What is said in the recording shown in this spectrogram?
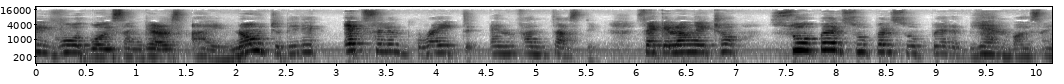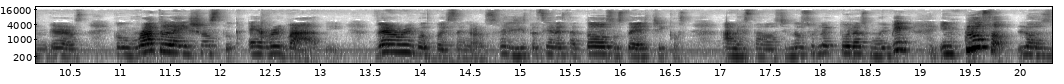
Very, good, boys and girls. I know you did it excellent, great, and fantastic. Sé que lo han hecho súper, súper, súper bien, boys and girls. Congratulations to everybody. Very good, boys and girls. Felicitaciones a todos ustedes, chicos. Han estado haciendo sus lecturas muy bien. Incluso los,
